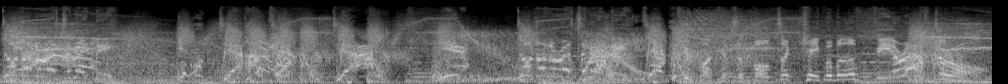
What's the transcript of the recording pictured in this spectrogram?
Don't underestimate me! Don't underestimate me! You buckets of bolts are capable of fear after all!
